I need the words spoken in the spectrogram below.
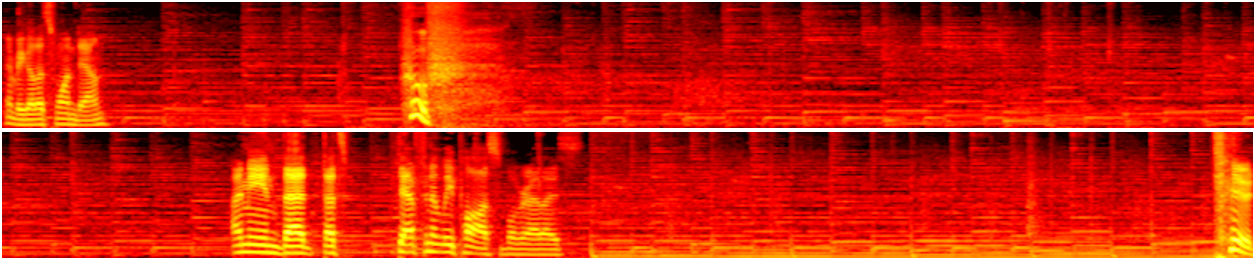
There we go, that's one down. Whew. I mean, that that's definitely possible, Rallies. Dude,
